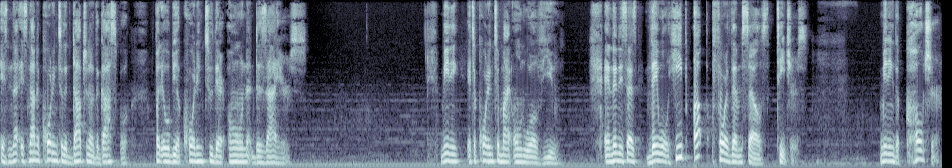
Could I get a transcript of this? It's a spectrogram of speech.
is not, it's not according to the doctrine of the gospel, but it will be according to their own desires. Meaning it's according to my own worldview. And then he says, they will heap up for themselves teachers. Meaning the culture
